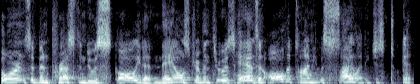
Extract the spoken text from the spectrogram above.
Thorns had been pressed into his skull, he'd had nails driven through his hands, and all the time he was silent. He just took it.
